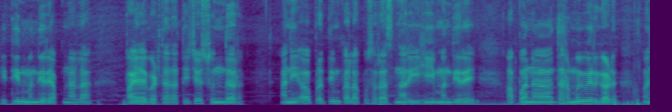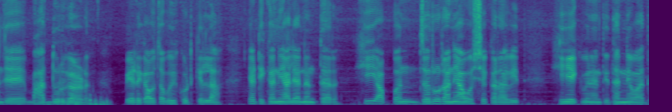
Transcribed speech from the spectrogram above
ही तीन मंदिरे आपणाला पाहायला भेटतात. अतिशय सुंदर आणि अप्रतिम कलाकुसर असणारी ही मंदिरे आपण धर्मवीरगड म्हणजे बहादूरगड पेडगावचा भुईकोट किल्ला या ठिकाणी आल्यानंतर ही आपण जरूर आणि अवश्य करावीत. ही एक विनंती. धन्यवाद.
